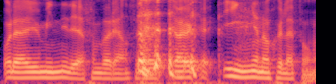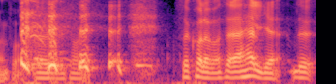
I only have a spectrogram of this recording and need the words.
Och det är ju min idé från början så jag, jag har ingen att skylla ifrån mig på. Så kollar jag på honom och säger Helge, du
